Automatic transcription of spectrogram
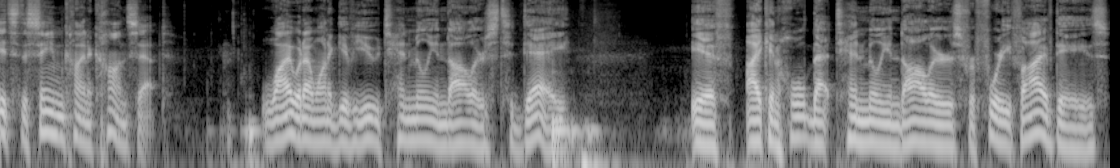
it's the same kind of concept. Why would I want to give you $10 million today if I can hold that $10 million for 45 days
